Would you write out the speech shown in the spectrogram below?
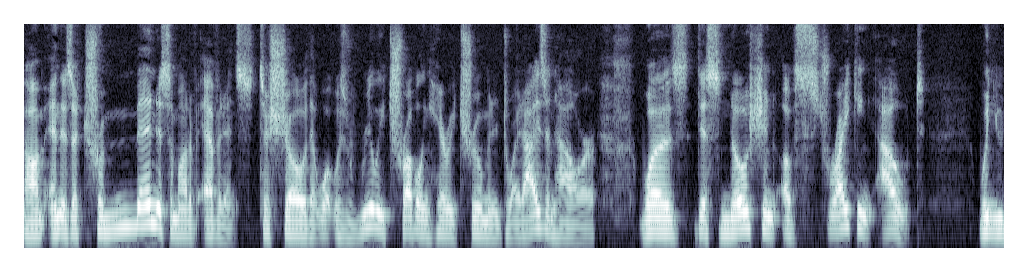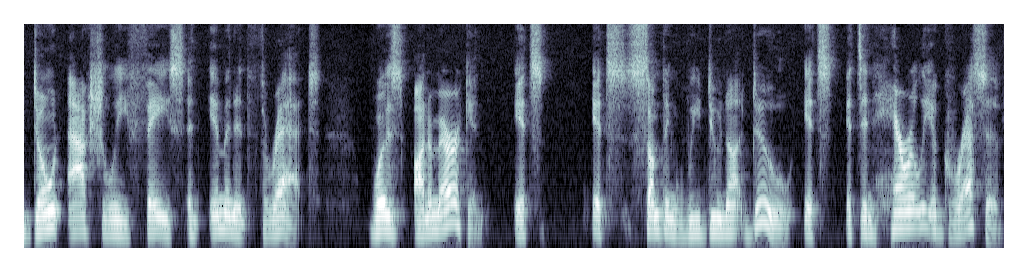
Um, and there's a tremendous amount of evidence to show that what was really troubling Harry Truman and Dwight Eisenhower was this notion of striking out when you don't actually face an imminent threat was un-American. It's it's something we do not do. It's it's inherently aggressive.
